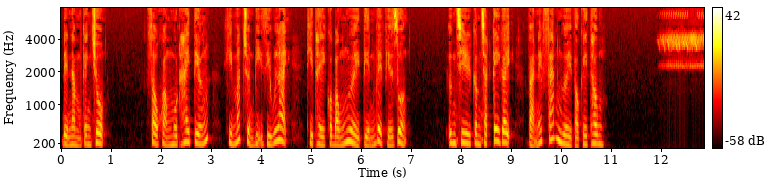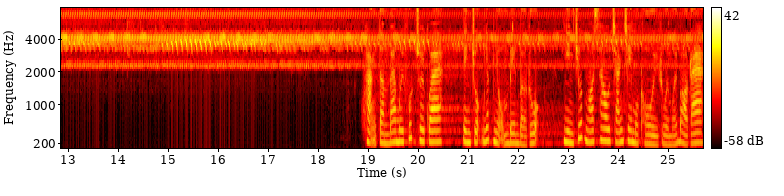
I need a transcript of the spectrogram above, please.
để nằm canh trộm. Sau khoảng một hai tiếng, khi mắt chuẩn bị díu lại, thì thấy có bóng người tiến về phía ruộng. Ưng chi cầm chặt cây gậy và nép sát người vào cây thông. Khoảng tầm 30 phút trôi qua, tên trộm nhấp nhộm bên bờ ruộng, nhìn trước ngó sau chán chê một hồi rồi mới bỏ ra.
